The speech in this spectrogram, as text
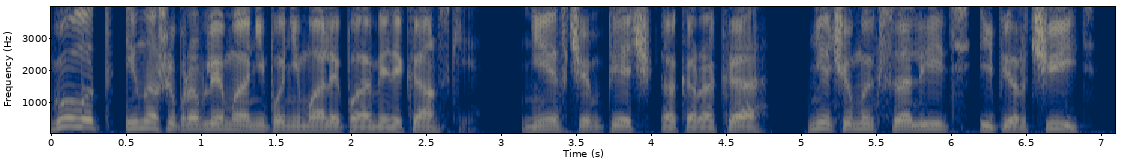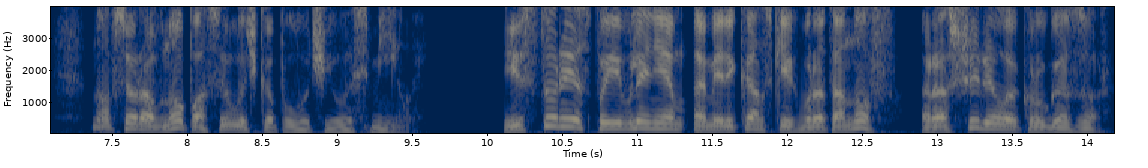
Голод и наши проблемы они понимали по-американски. Не в чем печь окорока, нечем их солить и перчить, но все равно посылочка получилась милой. История с появлением американских братанов расширила кругозор.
